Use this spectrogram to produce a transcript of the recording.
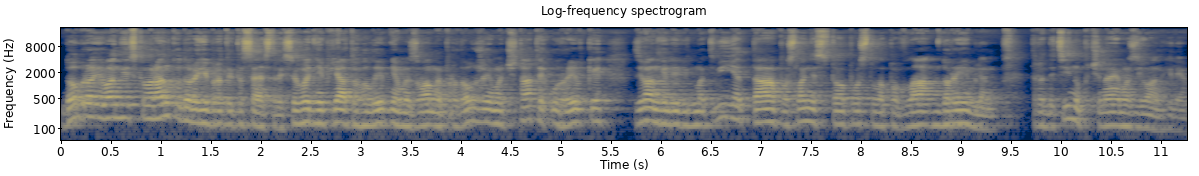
Доброго євангельського ранку, дорогі брати та сестри. Сьогодні, 5 липня, ми з вами продовжуємо читати уривки з Євангелія від Матвія та послання святого апостола Павла до Римлян. Традиційно починаємо з Євангелія.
